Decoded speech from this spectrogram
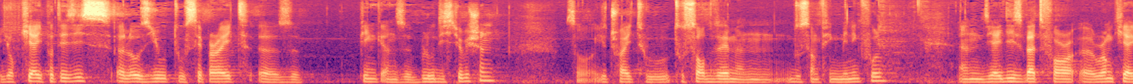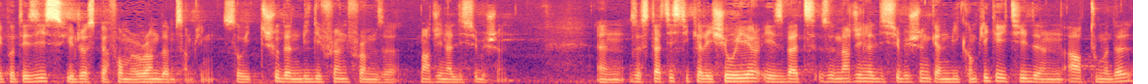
your key hypothesis allows you to separate the pink and the blue distribution. So you try to, to sort them and do something meaningful. And the idea is that for a wrong key hypothesis, you just perform a random sampling. So it shouldn't be different from the marginal distribution. And the statistical issue here is that the marginal distribution can be complicated and hard to model.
